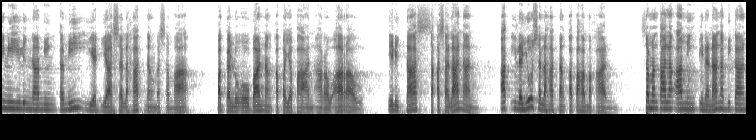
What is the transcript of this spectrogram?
Hinihiling namin kami iadya sa lahat ng masama, pagkalooban ng kapayapaan araw-araw, iligtas sa kasalanan, at ilayo sa lahat ng kapahamakan, samantalang aming pinananabikan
